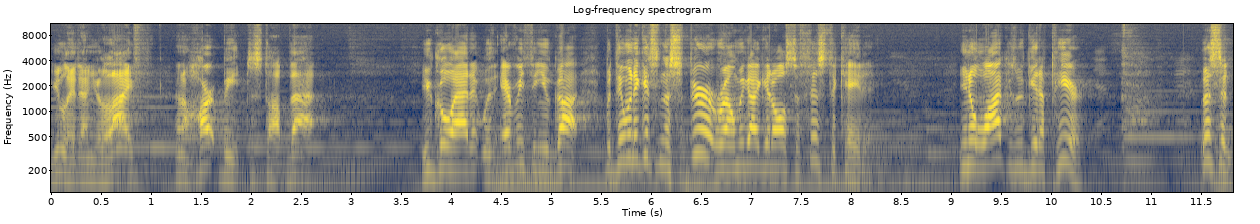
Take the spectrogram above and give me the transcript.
you lay down your life and a heartbeat to stop that. You go at it with everything you got. But then when it gets in the spirit realm, we got to get all sophisticated. You know why? Because we get up here. Listen,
